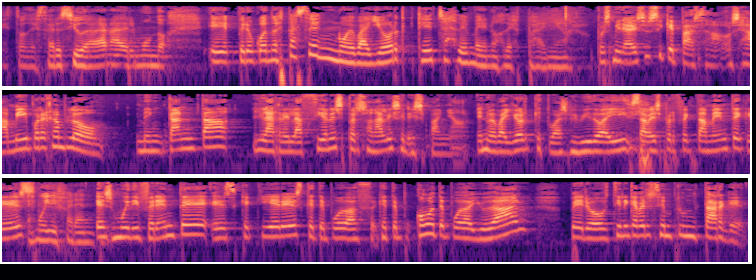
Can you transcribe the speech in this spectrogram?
esto de ser ciudadana del mundo. Eh, pero cuando estás en Nueva York, ¿qué echas de menos de España? Pues mira, eso sí que pasa. O sea, a mí, por ejemplo, me encanta las relaciones personales en España. En Nueva York, que tú has vivido ahí, sabes perfectamente que es... Es muy diferente. Es muy diferente, es qué quieres, qué te puedo hacer, qué te, cómo te puedo ayudar, pero tiene que haber siempre un target.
